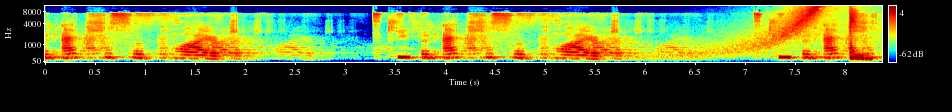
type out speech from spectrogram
an extra supplier. Keep an extra supplier. Keep an extra.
